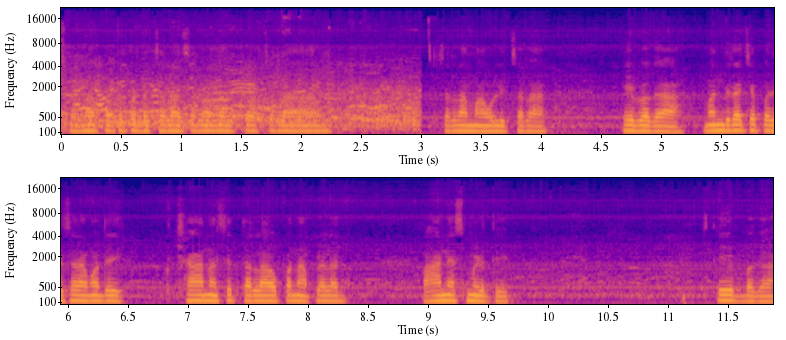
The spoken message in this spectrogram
चला पटपट चला चला लवकर चला. चला माऊली चला. हे बघा मंदिराच्या परिसरामध्ये छान असे तलाव पण आपल्याला पाहण्यास मिळते. ते बघा.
